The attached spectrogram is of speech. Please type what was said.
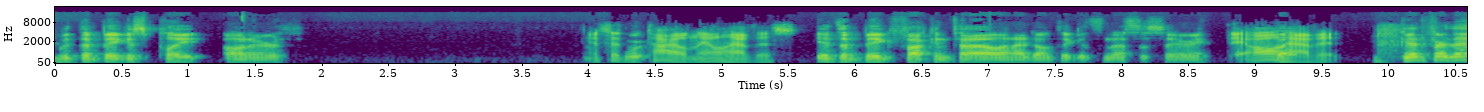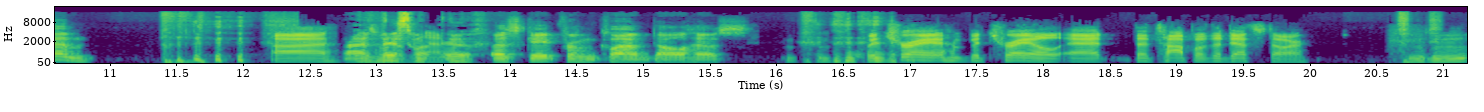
With the biggest plate on earth. It's a We're- tile, and they all have this. It's a big fucking tile, and I don't think it's necessary. They all But- have it. Good for them. Uh, Uh, this, this, one, one, doesn't have ugh. Escape from Cloud Dollhouse. it. Betray, betrayal at the top of the Death Star. hmm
